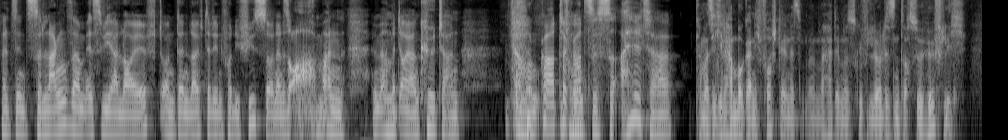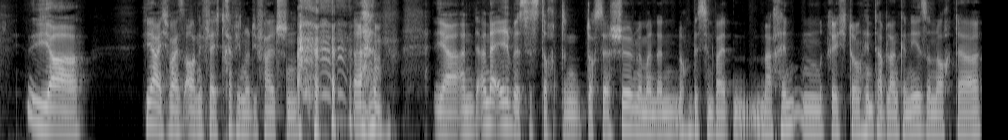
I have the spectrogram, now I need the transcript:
weil es denen so langsam ist, wie er läuft, und dann läuft er denen vor die Füße und dann so, oh Mann, immer mit euren Kötern. Oh Gott, oh Gott. ist so, Alter. Kann man sich in Hamburg gar nicht vorstellen. Das, man hat immer das Gefühl, die Leute sind doch so höflich. Ja. Ja, ich weiß auch nicht, vielleicht treffe ich nur die Falschen. ähm, ja, an, an der Elbe ist es doch dann doch sehr schön, wenn man dann noch ein bisschen weit nach hinten Richtung hinter Blankenese noch da,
